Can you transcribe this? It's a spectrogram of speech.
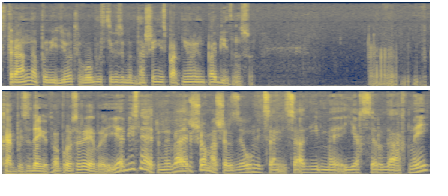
странно поведет в области взаимоотношений с партнерами по бизнесу. Э, как бы задает вопрос Рэба, и объясняет, мы вайр шома шерзеу мица мицадим яхсер лахмей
